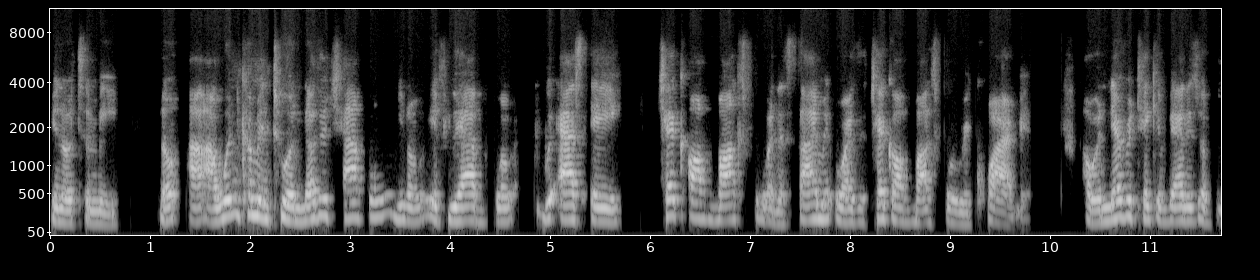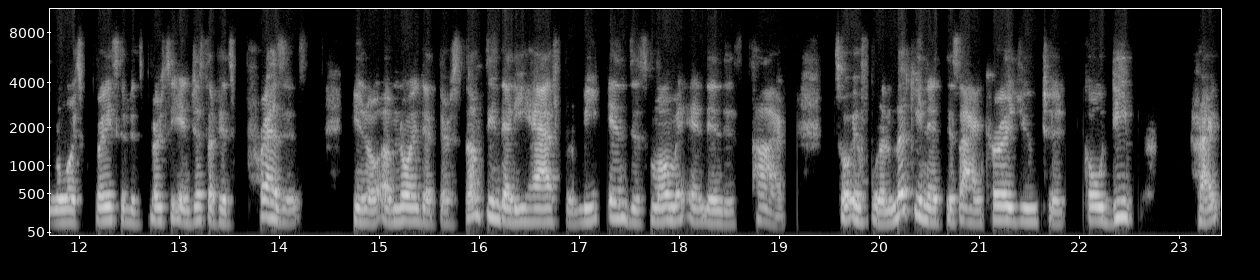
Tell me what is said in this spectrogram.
you know, to me. No, I, I wouldn't come into another chapel, you know, if you have well, as a check off box for an assignment or as a check off box for a requirement. I would never take advantage of the Lord's grace, of his mercy, and just of his presence you know, of knowing that there's something that he has for me in this moment and in this time. So if we're looking at this, I encourage you to go deeper, right?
